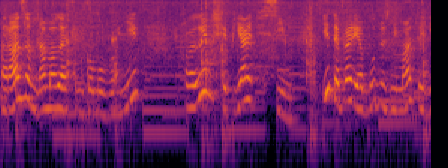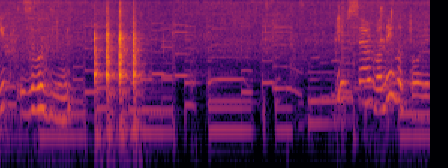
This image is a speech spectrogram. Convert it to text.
разом на малесенькому вогні хвилин ще 5-7. І тепер я буду знімати їх з вогню. І все, вони готові.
